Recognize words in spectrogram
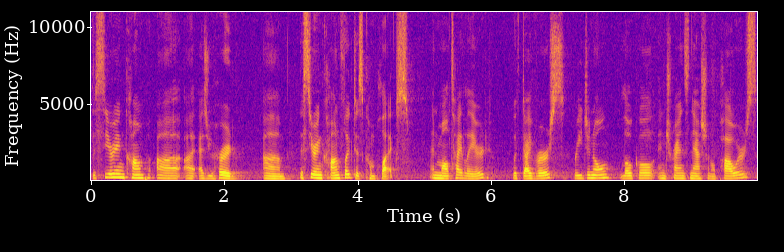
the Syrian, comp, uh, uh, as you heard, um, the Syrian conflict is complex and multi layered with diverse regional, local, and transnational powers,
